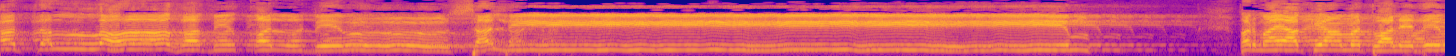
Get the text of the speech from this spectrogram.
أتى الله بقلب سلیم فرمایا، قیامت والے دن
